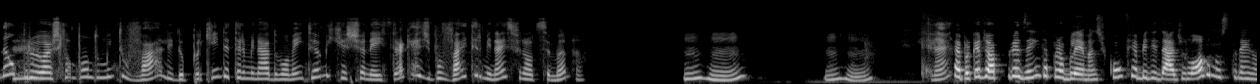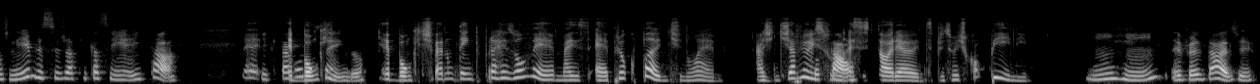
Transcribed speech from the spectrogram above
não, Bru, eu acho que é um ponto muito válido, porque em determinado momento eu me questionei: "Será que a Red Bull vai terminar esse final de semana?" Uhum, uhum. Né? É, porque já apresenta problemas de confiabilidade logo nos treinos livres, você já fica assim: "Eita, É que que tá é bom que acontecendo?" é bom que tiveram tempo para resolver, mas é preocupante, não é? A gente já viu isso Total. essa história antes, principalmente com a Alpine. Uhum, é verdade.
